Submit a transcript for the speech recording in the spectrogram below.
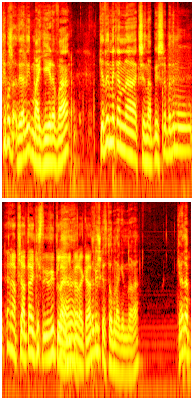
Τίποτα. Δηλαδή μαγείρευα και δεν έκανα ξέρεις, να πεις, ρε παιδί μου. Ένα πιατάκι στη δίπλα ναι, εκεί ναι, πέρα δεν το κάτι. σκεφτόμουν εκείνη την ώρα. Και μετά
